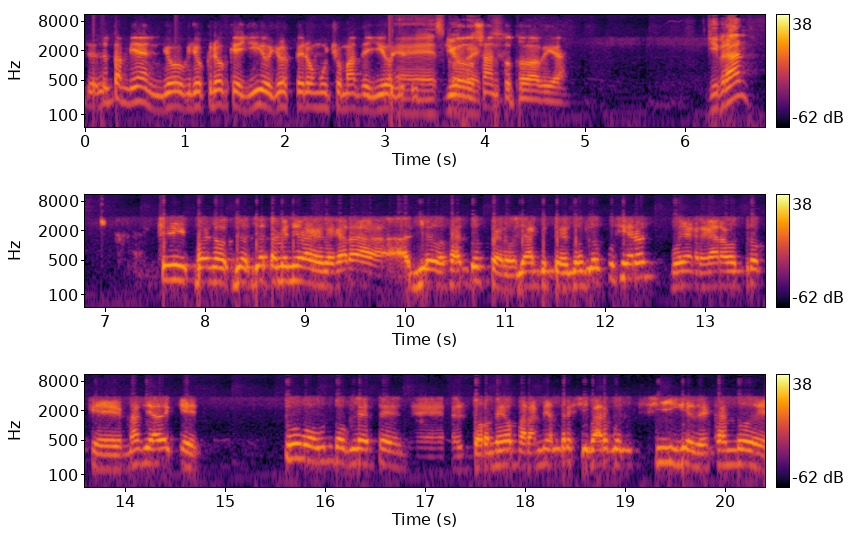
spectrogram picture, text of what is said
yo, también, yo, yo creo que Gio, yo espero mucho más de Gio, Gio dos Santos todavía. ¿Gibran? Sí, bueno, yo, yo también iba a agregar a, Gio dos Santos, pero ya que ustedes dos los pusieron, voy a agregar a otro que más allá de que tuvo un doblete en, el torneo. Para mí Andrés Ibargüen sigue dejando de...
